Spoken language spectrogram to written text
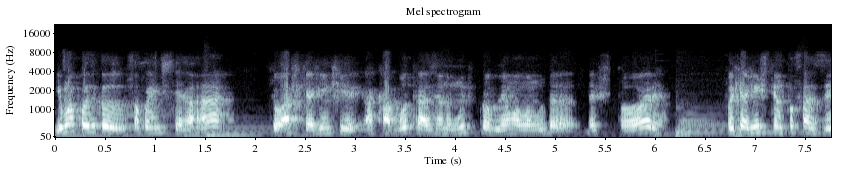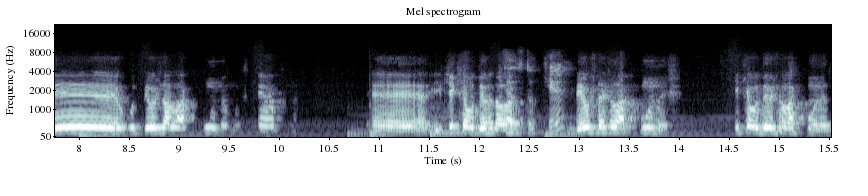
E uma coisa que eu, só para a gente encerrar, que eu acho que a gente acabou trazendo muito problema ao longo da, da história, foi que a gente tentou fazer o Deus da lacuna há muito tempo. É, e o que, que, é o Deus da Deus do quê? Deus das lacunas. O que, que, é o Deus das lacunas?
